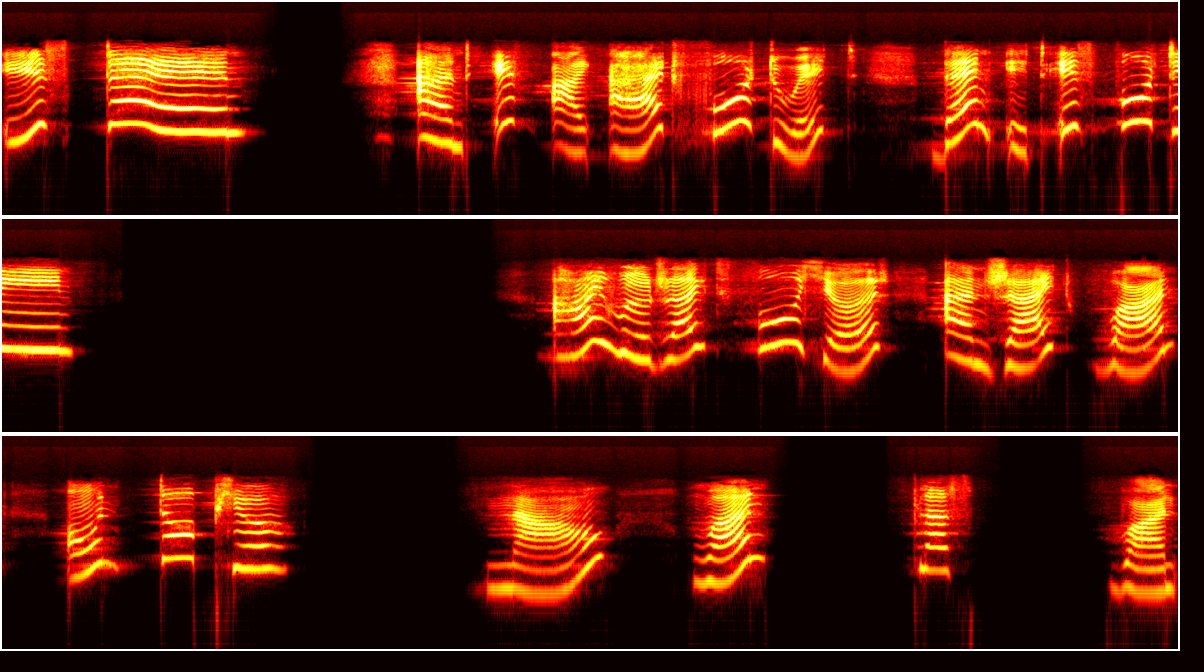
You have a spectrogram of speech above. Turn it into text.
is 10. And if I add 4 to it, then it is 14. I will write 4 here and write 1 on top here. Now, 1 plus 1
